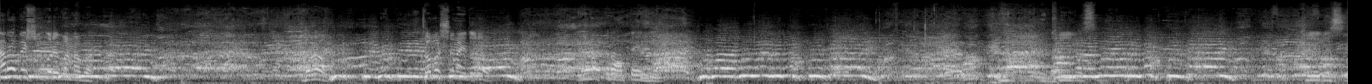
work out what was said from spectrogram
আরও বেশি করে বানাবো। ধরো। সমস্যা নাই ধরো মাত্র হাতে। ঠিক আছে ঠিক আছে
